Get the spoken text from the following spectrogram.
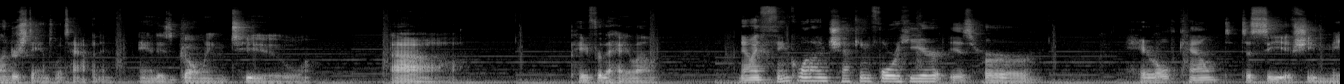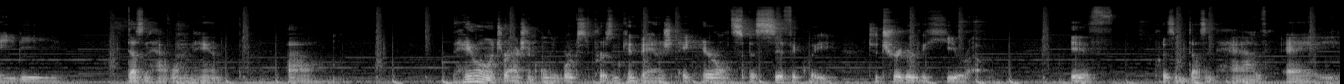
understands what's happening and is going to uh, pay for the halo. Now, I think what I'm checking for here is her herald count to see if she maybe doesn't have one in hand. The halo interaction only works if Prism can banish a herald specifically to trigger the hero. If Prism doesn't have a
